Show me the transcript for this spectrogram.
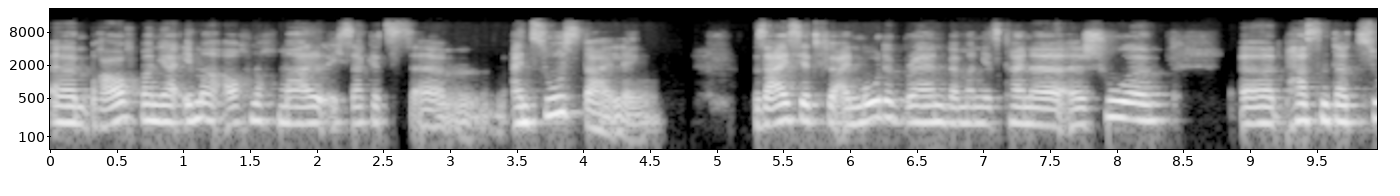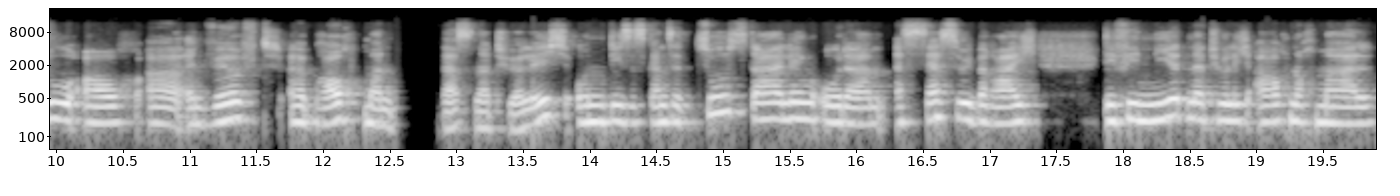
äh, braucht man ja immer auch nochmal, ich sage jetzt, ähm, ein Zustyling. Sei es jetzt für ein Modebrand, wenn man jetzt keine äh, Schuhe äh, passend dazu auch äh, entwirft, äh, braucht man das natürlich. Und dieses ganze Zustyling oder Accessory-Bereich, definiert natürlich auch nochmal,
